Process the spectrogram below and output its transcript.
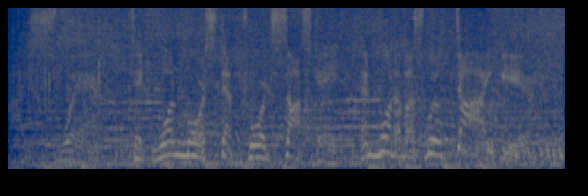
I swear, take one more step towards Sasuke, and one of us will die here.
